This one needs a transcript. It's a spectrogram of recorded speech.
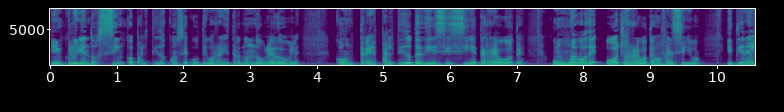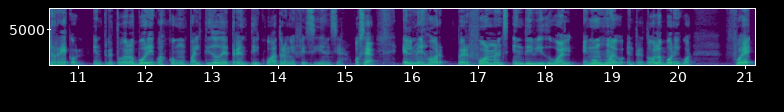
incluyendo 5 partidos consecutivos registrando un doble-doble, con 3 partidos de 17 rebotes, un juego de 8 rebotes ofensivos y tiene el récord entre todos los boricuas con un partido de 34 en eficiencia. O sea, el mejor performance individual en un juego entre todos los boricuas fue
